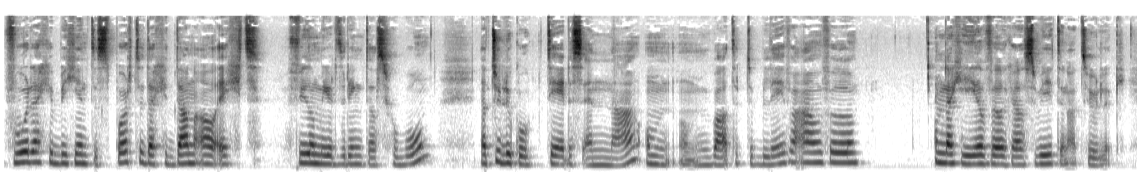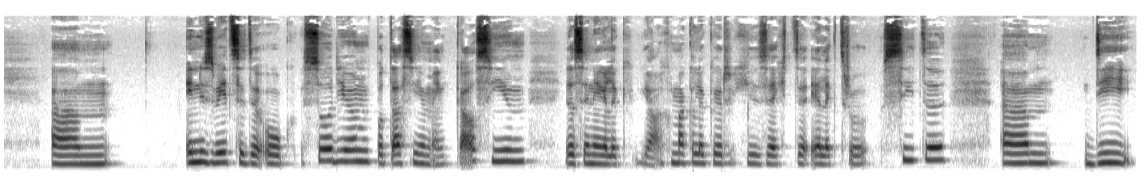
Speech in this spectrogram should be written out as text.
voordat je begint te sporten, dat je dan al echt veel meer drinkt dan gewoon. Natuurlijk ook tijdens en na, om, om water te blijven aanvullen. Omdat je heel veel gaat zweten natuurlijk. Um, in je zweet zitten ook sodium, potassium en calcium. Dat zijn eigenlijk, ja, gemakkelijker gezegd, de elektrocyten. Um, die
